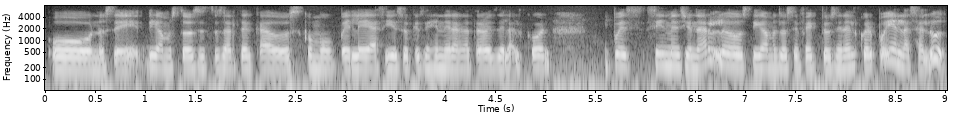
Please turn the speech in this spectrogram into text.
o no sé, digamos todos estos altercados como peleas y eso que se generan a través del alcohol. Y pues sin mencionar los, digamos, los efectos en el cuerpo y en la salud,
